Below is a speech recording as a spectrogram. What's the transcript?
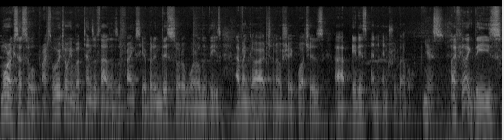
more accessible price. Well, we're talking about tens of thousands of francs here, but in this sort of world of these avant-garde tonneau-shaped watches, uh, it is an entry level. Yes. I feel like these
